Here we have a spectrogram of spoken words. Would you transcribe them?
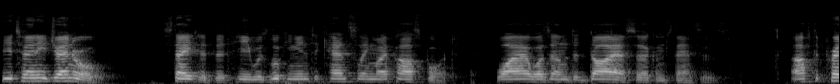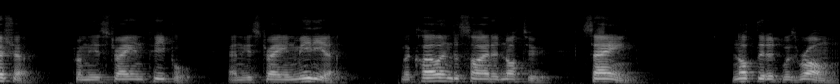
The Attorney General stated that he was looking into cancelling my passport why I was under dire circumstances. After pressure from the Australian people and the Australian media, McClelland decided not to, saying not that it was wrong,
